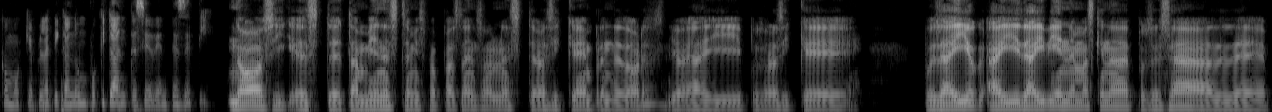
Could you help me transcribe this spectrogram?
como que platicando un poquito antecedentes de ti. No, sí, este, también, este, mis papás también son, este, ahora sí que emprendedores. Yo ahí, pues ahora sí que, pues de ahí, yo, ahí, de ahí viene más que nada, pues esa, desde,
